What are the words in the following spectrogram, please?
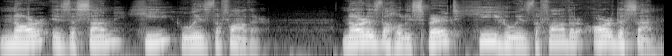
nor is the Son he who is the Father, nor is the Holy Spirit he who is the Father or the Son.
